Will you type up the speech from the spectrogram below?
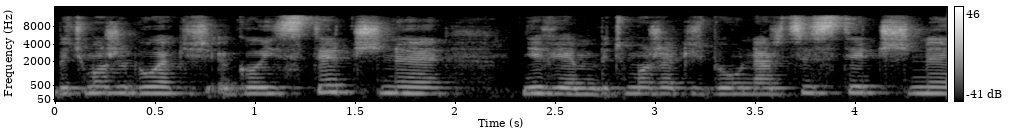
Być może był jakiś egoistyczny, nie wiem, być może jakiś był narcystyczny,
